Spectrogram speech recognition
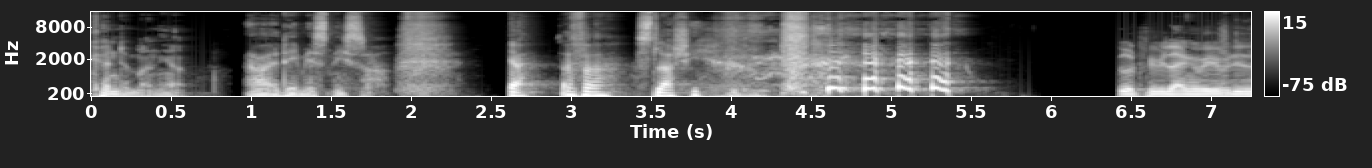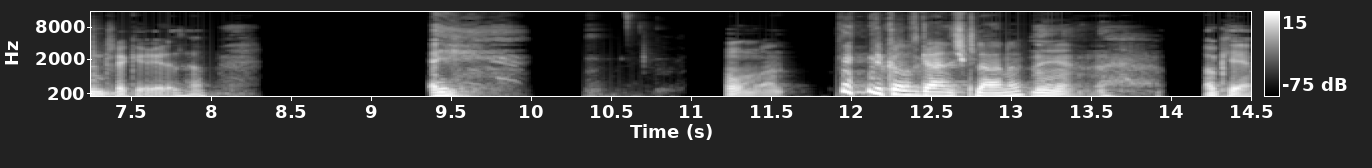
Könnte man, ja. Aber dem ist nicht so. Ja, das war Slushy. Gut, wie lange wir über diesen Track geredet haben. Ey. Oh Mann. Du kommst gar nicht klar, ne? Nee. Okay,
